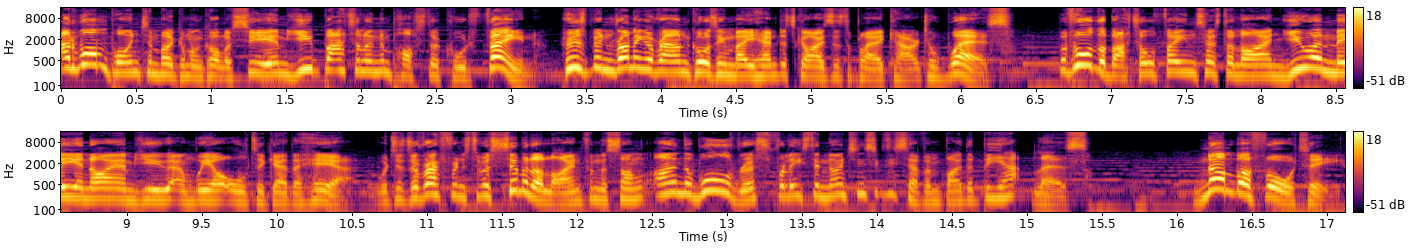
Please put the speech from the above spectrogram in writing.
At one point in Pokemon Colosseum, you battle an imposter called Fane, who's been running around causing mayhem disguised as the player character Wes. Before the battle, Fane says the line, You are me and I am you and we are all together here, which is a reference to a similar line from the song I'm the Walrus, released in 1967 by the Beatles. Number 40.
